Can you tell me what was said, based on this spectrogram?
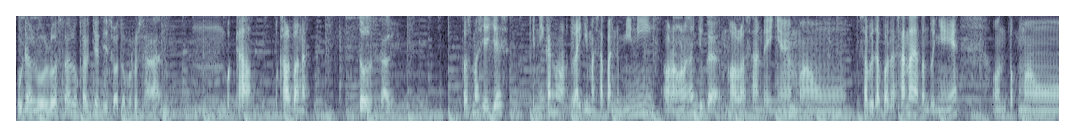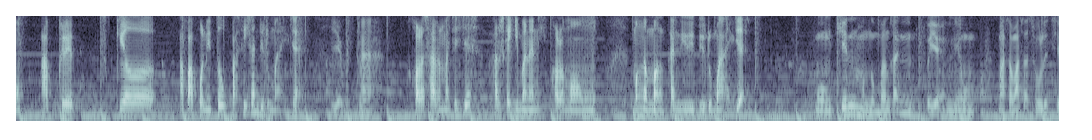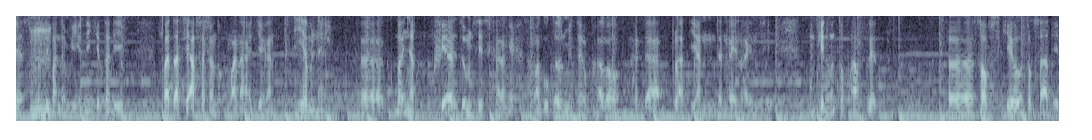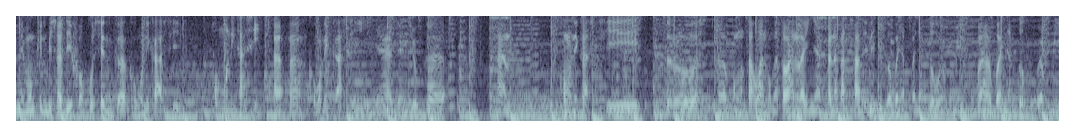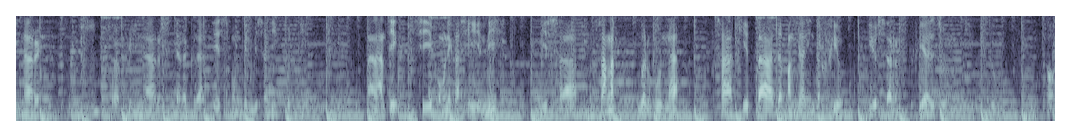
udah lulus lalu kerja di suatu perusahaan. Hmm, bekal bekal banget Betul sekali. Terus Mas Jajas, ini kan lagi masa pandemi nih, orang-orang kan juga kalau seandainya mau sahabat-sahabat sana ya tentunya ya, untuk mau upgrade skill apa pun itu pasti kan di rumah aja. Iya betul. Nah, kalau saran Mas Jajas harus kayak gimana nih? Kalau mau mengembangkan diri di rumah aja. mungkin mengembangkan oh ya ini masa-masa sulit sih ya seperti Hmm. pandemi ini kita dibatasi akses untuk ke mana aja kan Iya benar. Eh, banyak via zoom sih sekarang ya sama Google Meet ya kalau ada pelatihan dan lain-lain sih mungkin untuk upgrade eh, soft skill untuk saat ini mungkin bisa difokusin ke komunikasi Komunikasi. Eh, eh, komunikasinya dan juga nanti komunikasi terus eh, pengetahuan-pengetahuan lainnya karena kan saat ini juga banyak-banyak tuh eh, banyak tuh webinar ya Hmm. webinar secara gratis mungkin bisa diikuti. Nah nanti si komunikasi ini bisa sangat berguna saat kita ada panggilan interview user via Zoom gitu. Oh,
